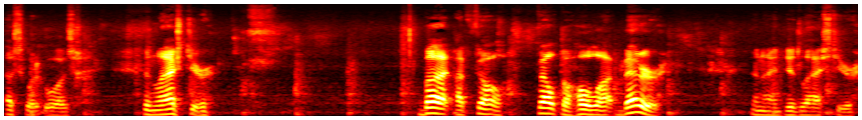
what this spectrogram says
That's what it was than last year. But I felt felt a whole lot better than I did last year,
